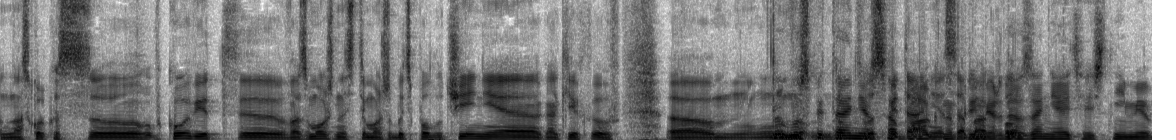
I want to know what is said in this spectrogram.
насколько с COVID, э, э, возможности, может быть, получения каких-то... Э, ну, воспитание, воспитание собак, например, собак, да, занятия с ними.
